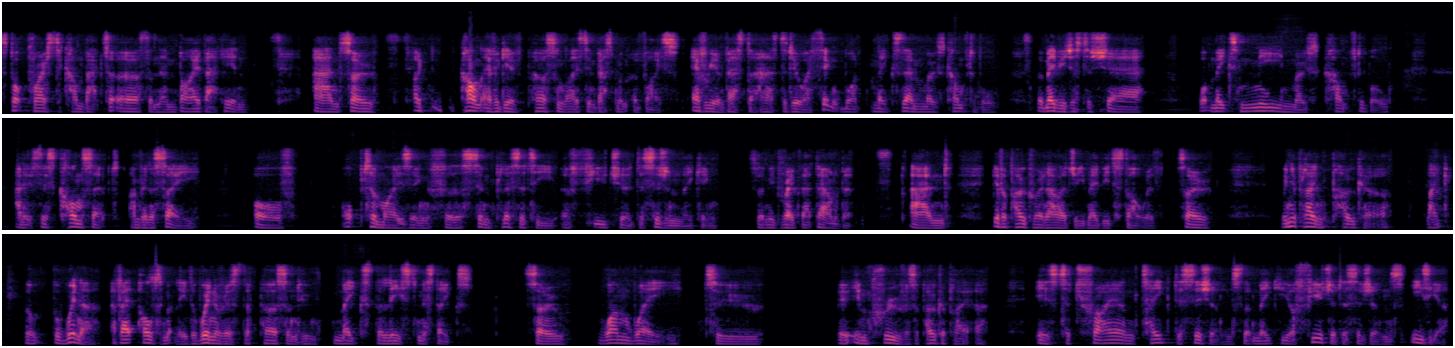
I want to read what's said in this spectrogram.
stock price to come back to earth and then buy back in. And so I can't ever give personalized investment advice. Every investor has to do, I think, what makes them most comfortable. But maybe just to share what makes me most comfortable. And it's this concept I'm going to say of optimizing for the simplicity of future decision making. So let me break that down a bit and give a poker analogy maybe to start with. So when you're playing poker, like the, the winner, ultimately the winner is the person who makes the least mistakes. So one way to improve as a poker player is to try and take decisions that make your future decisions easier.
